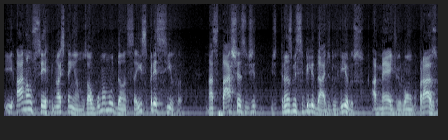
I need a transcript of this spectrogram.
E a não ser que nós tenhamos alguma mudança expressiva nas taxas de, de transmissibilidade do vírus a médio e longo prazo,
